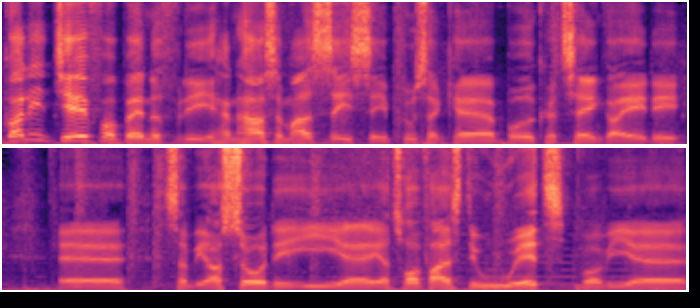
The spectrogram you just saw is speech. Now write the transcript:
Godt lide Jay for bandet, fordi han har så meget CC, plus han kan både køre tank og AD. Øh, så vi også så det i, øh, jeg tror faktisk det er uge 1, hvor, vi, øh,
